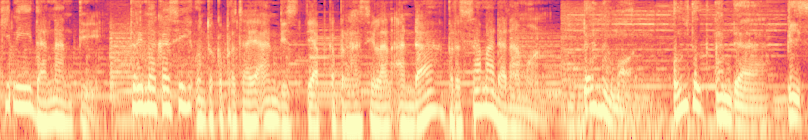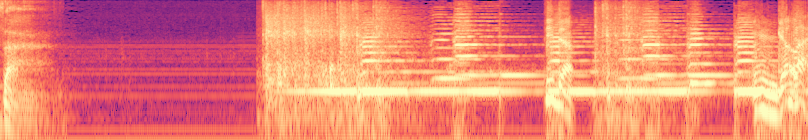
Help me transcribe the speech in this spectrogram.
kini dan nanti. Terima kasih untuk kepercayaan di setiap keberhasilan Anda bersama Danamon. Danamon, untuk Anda bisa. Tidak. Enggak lah.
